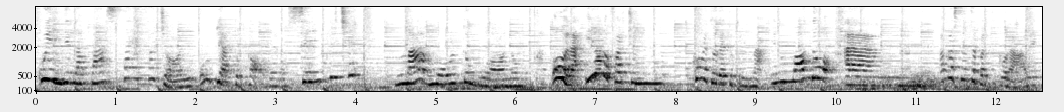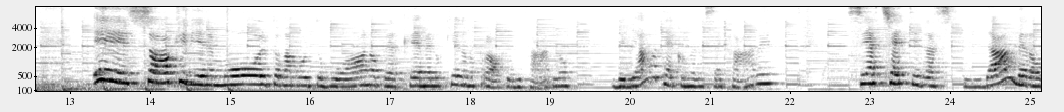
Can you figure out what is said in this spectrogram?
Quindi la pasta e fagioli, un piatto povero, semplice ma molto buono. Ora io lo faccio in, come ti ho detto prima in un modo ehm, abbastanza particolare e so che viene molto ma molto buono perché me lo chiedono proprio di farlo. Vediamo te come lo sai fare. Se accetti la sfida, verrò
